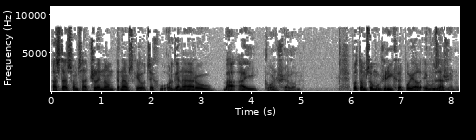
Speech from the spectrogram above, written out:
a stal som sa členom Trnavského cechu organárov, ba aj konšelom. Potom som už rýchle pojal Evu za ženu.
